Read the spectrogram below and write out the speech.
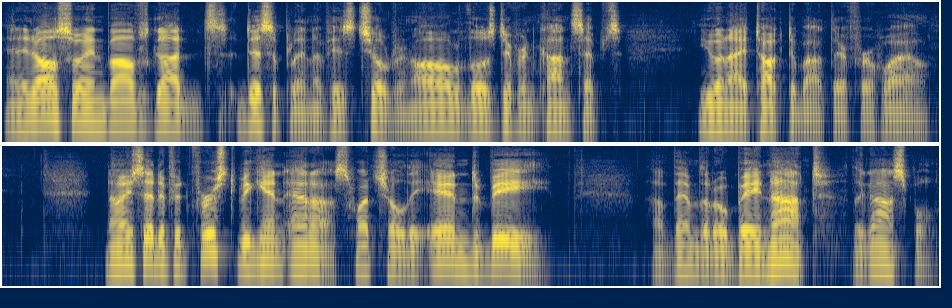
And it also involves God's discipline of his children, all of those different concepts you and I talked about there for a while. Now he said, If it first begin at us, what shall the end be of them that obey not the gospel?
